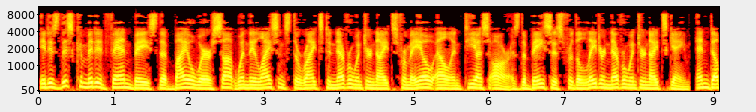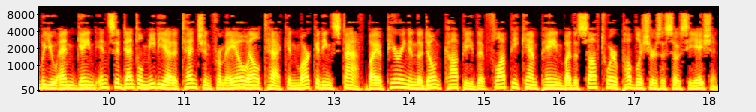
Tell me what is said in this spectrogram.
It is this committed fan base that BioWare sought when they licensed the rights to Neverwinter Nights from AOL and TSR as the basis for the later Neverwinter Nights game. NWN gained incidental media attention from AOL tech and marketing staff by appearing in the Don't Copy That Floppy campaign by the Software Publishers Association.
